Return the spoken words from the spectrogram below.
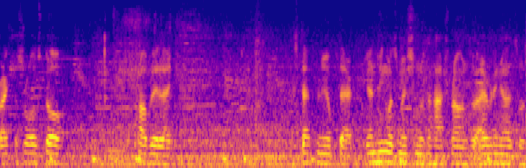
Breakfast rolls go, probably like it's definitely up there. The only thing was missing was the hash browns, but everything else was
